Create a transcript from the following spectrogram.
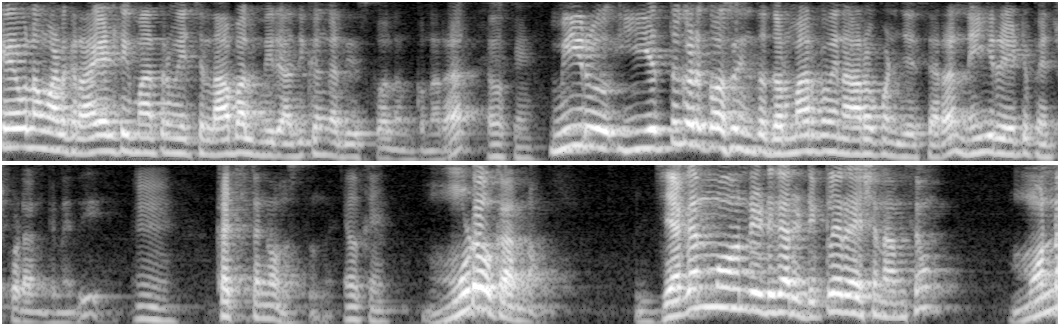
కేవలం వాళ్ళకి రాయల్టీ మాత్రమే ఇచ్చే లాభాలు మీరు అధికంగా తీసుకోవాలనుకున్నారా? ఓకే. మీరు ఈ ఎత్తుగడ కోసం ఇంత దుర్మార్గమైన ఆరోపణ చేశారా? నెయ్యి రేటు పెంచుకోవడానికి అనేది. ఖచ్చితంగా వస్తుంది. ఓకే. మూడవ కారణం జగన్మోహన్ రెడ్డి గారి డిక్లరేషన్ అంశం మొన్న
